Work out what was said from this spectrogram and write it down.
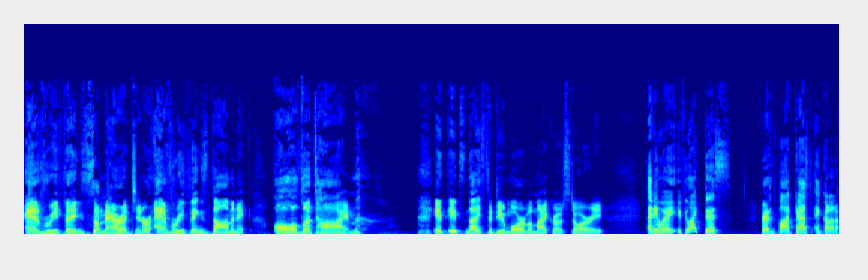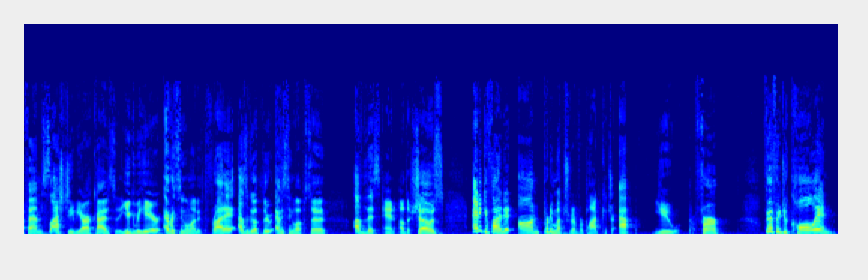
everything's Samaritan or everything's Dominic all the time. it, it's nice to do more of a micro story. Anyway, if you like this, favorite the podcast, anchor.fm slash TV archives so that you can be here every single Monday through Friday as I go through every single episode of this and other shows and you can find it on pretty much whatever podcatcher app you prefer. Feel free to call in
